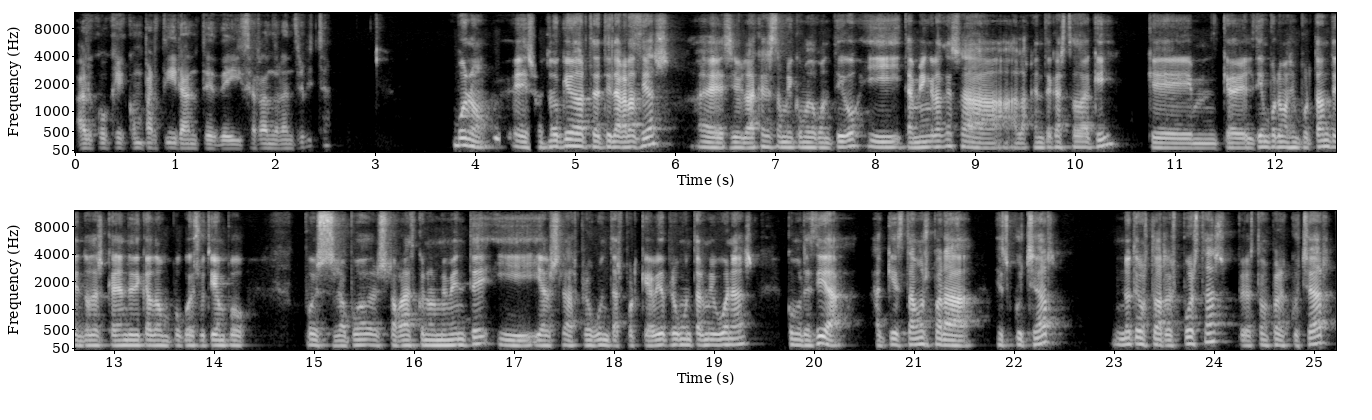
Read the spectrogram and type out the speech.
¿Algo que compartir antes de ir cerrando la entrevista? Bueno, eh, sobre todo quiero darte a ti las gracias. Eh, si la verdad es que está muy cómodo contigo y también gracias a, la gente que ha estado aquí, que, el tiempo es lo más importante, entonces que hayan dedicado un poco de su tiempo, pues lo, puedo, lo agradezco enormemente y, a las preguntas, porque ha habido preguntas muy buenas. Como os decía, aquí estamos para escuchar no tenemos todas las respuestas, pero estamos para escuchar,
